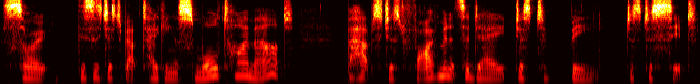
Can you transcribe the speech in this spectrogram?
So, this is just about taking a small time out, perhaps just five minutes a day, just to be, just to sit,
